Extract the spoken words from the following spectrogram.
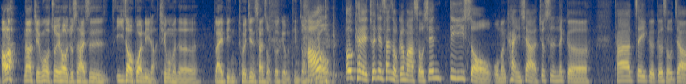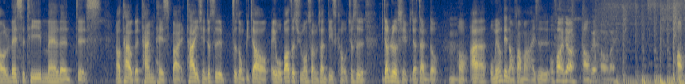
好了，那节目的最后就是还是依照惯例了，请我们的。来宾推荐三首歌给我们听众。好，OK，推荐三首歌嘛？首先第一首我们看一下，就是那个他这一个歌手叫 Leslie Melodies，然后他有个 Time Pass By，他以前就是这种比较，哎，我不知道这曲风算不算 Disco，就是比较热血，比较战斗。嗯，哦啊，我们用电脑放吗？还是我放一下？好，OK，好来。好，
